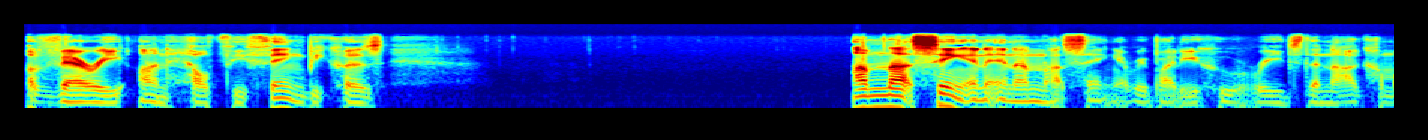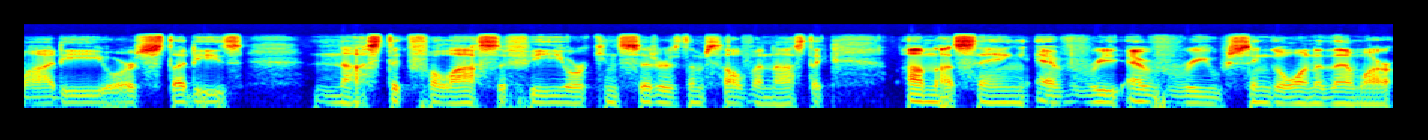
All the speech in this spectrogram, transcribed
a very unhealthy thing because I'm not saying, and, and I'm not saying everybody who reads the Nag Hammadi or studies Gnostic philosophy or considers themselves a Gnostic. I'm not saying every every single one of them are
